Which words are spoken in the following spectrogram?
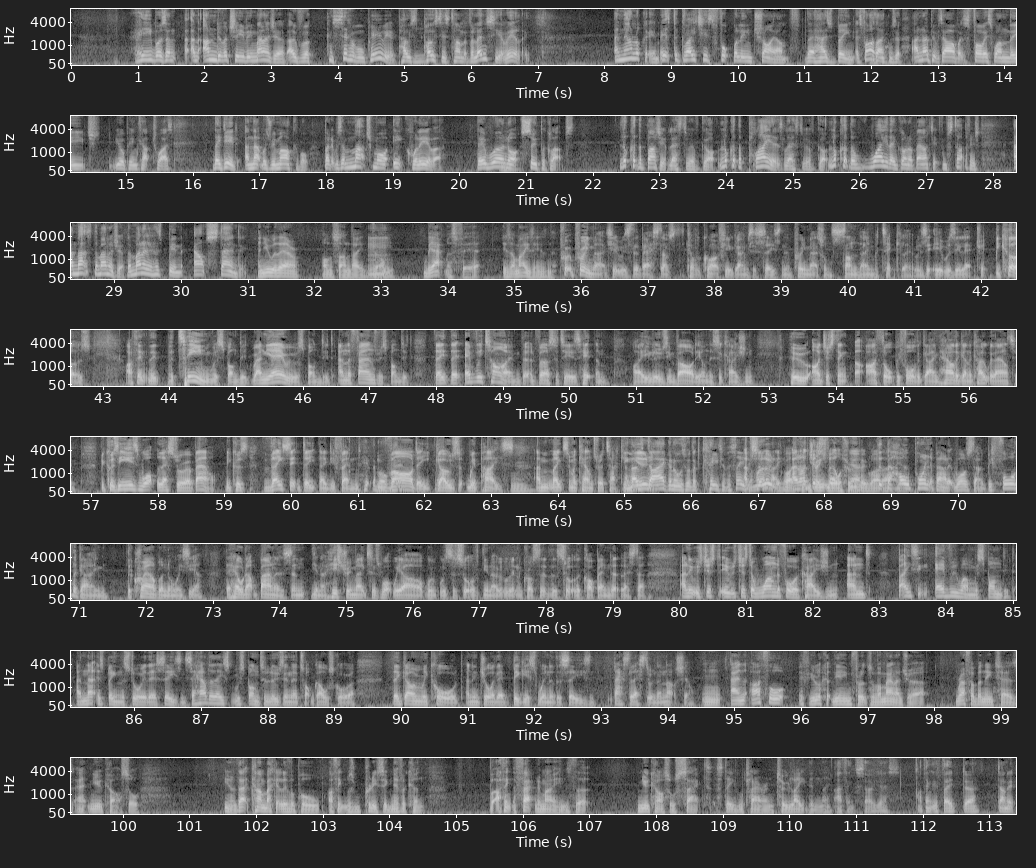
He was an, an underachieving manager over a considerable period post mm. post his time at Valencia, really. And now look at him. It's the greatest footballing triumph there has been. As far as mm. I'm concerned, I know people say, oh, but Forest won the European Cup twice. They did, and that was remarkable. But it was a much more equal era. They were not super clubs. Look at the budget Leicester have got. Look at the players Leicester have got. Look at the way they've gone about it from start to finish. And that's the manager. The manager has been outstanding. And you were there on Sunday, Mm. John. The atmosphere is amazing, isn't it? Pre- Pre-match, it was the best. I've covered quite a few games this season, and pre-match on Sunday in particular, it was it was electric because I think the the team responded, Ranieri responded, and the fans responded. They, they every time that adversity has hit them, i.e., losing Vardy on this occasion. Who I just think I thought before the game how they're going to cope without him because he is what Leicester are about because they sit deep they defend Hit the ball Vardy goes with pace mm. and makes them a counter-attacking And those unit. diagonals were the key to the season. weren't Absolutely. they? Well, and I just felt water and Yeah. people like the, that. the whole yeah. point about it was though before the game the crowd were noisier they held up banners. And you know history makes us what we are was the sort of you know written across the, the sort of the cop end at Leicester. And it was just it was just a wonderful occasion. And basically everyone responded. And that has been the story of their season. So how do they respond to losing their top goal scorer? They go and record and enjoy their biggest win of the season. That's Leicester in a nutshell. Mm. And I thought, if you look at the influence of a manager, Rafa Benitez at Newcastle, you know, that comeback at Liverpool, I think, was pretty significant. But I think the fact remains that Newcastle sacked Steve McClaren too late, didn't they? I think so, yes. I think if they'd uh, done it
